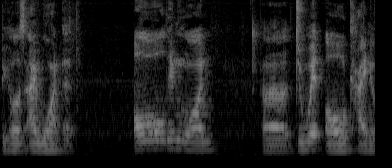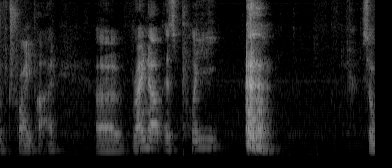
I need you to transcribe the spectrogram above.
because I want an all-in-one, uh, do-it-all kind of tripod. Uh, right now it's pretty. so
